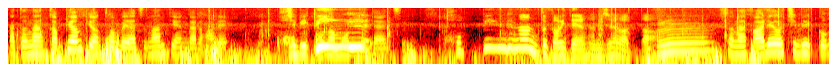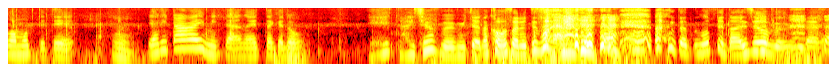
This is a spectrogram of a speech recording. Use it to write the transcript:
あとなんかぴょんぴょん飛ぶやつなんて言うんだろうあれ。ちびっ子が持ってたやつホッピングなんとかみたいな感じじゃなかった？うーんそうなんかあれをちびっ子が持っててうん。やりたいみたいな言ったけどえ大丈夫？みたいな顔されてさ。あんたと乗って大丈夫？みたいな。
